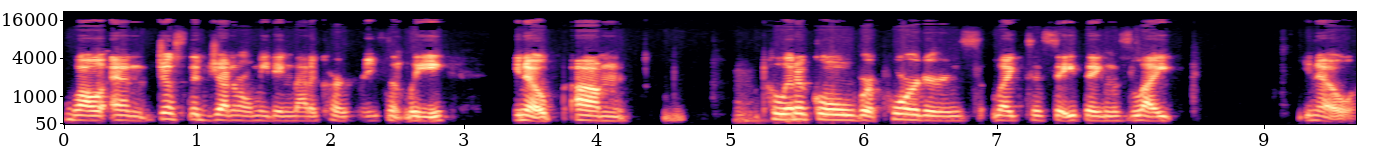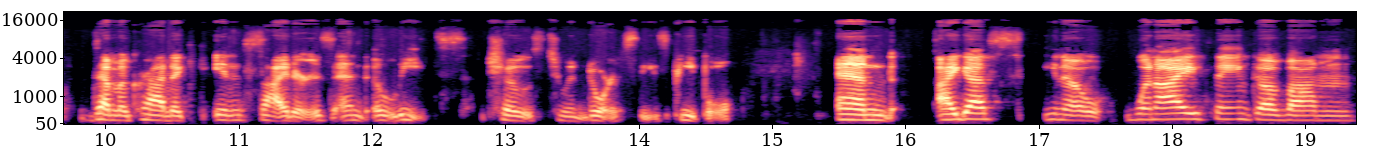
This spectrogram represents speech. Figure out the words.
well, and just the general meeting that occurred recently, you know, um, political reporters like to say things like, you know, Democratic insiders and elites chose to endorse these people. And I guess, you know, when I think of um,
